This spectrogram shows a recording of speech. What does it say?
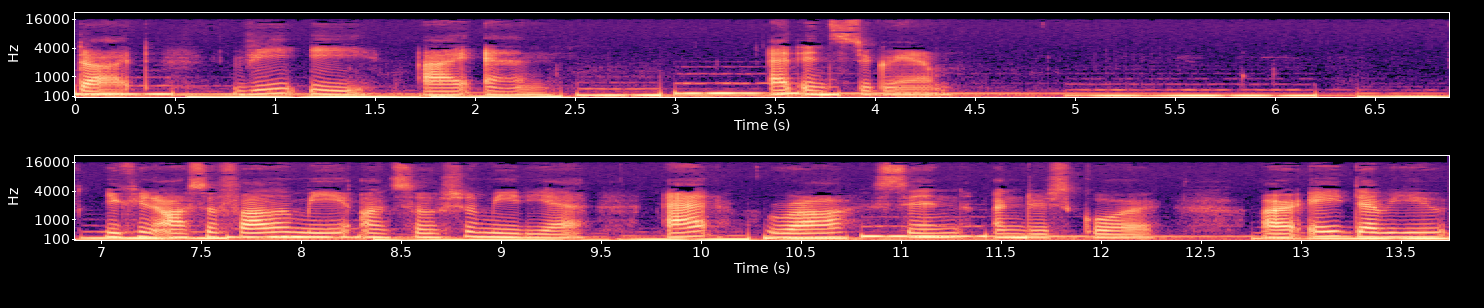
dot v e i n at Instagram. You can also follow me on social media at rawsin underscore r a w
